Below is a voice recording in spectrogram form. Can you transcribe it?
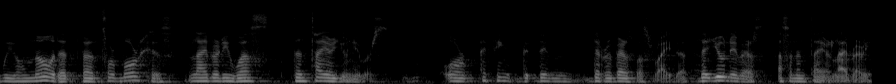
we all know that uh, for Borges, library was the entire universe, or I think the, the, the reverse was right, that the universe as an entire library.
